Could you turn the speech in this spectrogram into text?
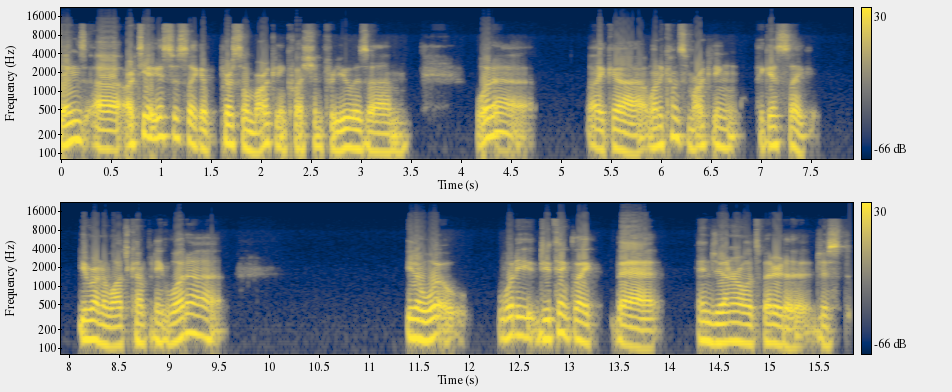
things. Uh, RT, I guess just like a personal marketing question for you is um, what uh like uh when it comes to marketing, I guess like you run a watch company. What uh, you know what what do you do? You think like that in general? It's better to just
